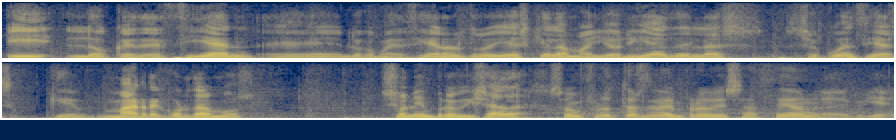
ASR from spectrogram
Y lo que decían, eh, lo que me decían el otro día es que la mayoría de las secuencias que más recordamos son improvisadas. Son frutos de la improvisación. Eh, bien,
